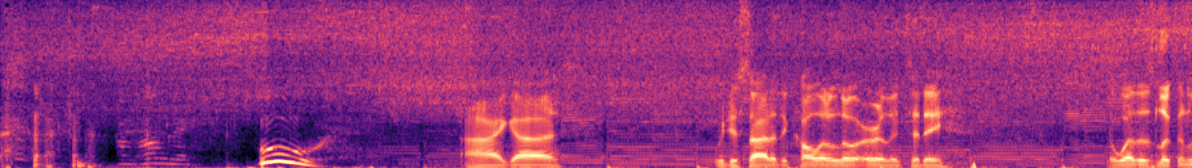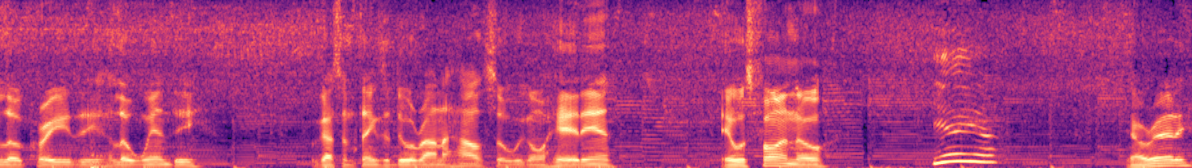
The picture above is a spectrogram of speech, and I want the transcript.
I'm hungry. Woo! Alright guys. We decided to call it a little early today. The weather's looking a little crazy, a little windy. We got some things to do around the house, so we're gonna head in. It was fun though. Yeah, yeah. Y'all ready? Yeah.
